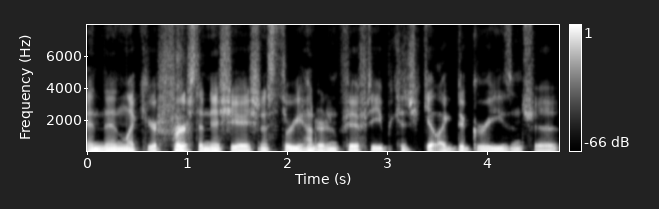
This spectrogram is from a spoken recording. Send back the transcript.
and then like your first initiation is three hundred and fifty because you get like degrees and shit.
